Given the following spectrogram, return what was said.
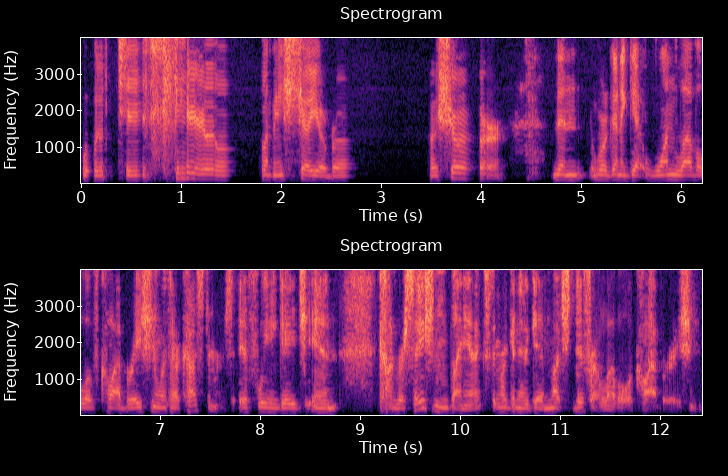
which is here, let me show you a sure, then we're going to get one level of collaboration with our customers. If we engage in conversational dynamics, then we're going to get a much different level of collaboration.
